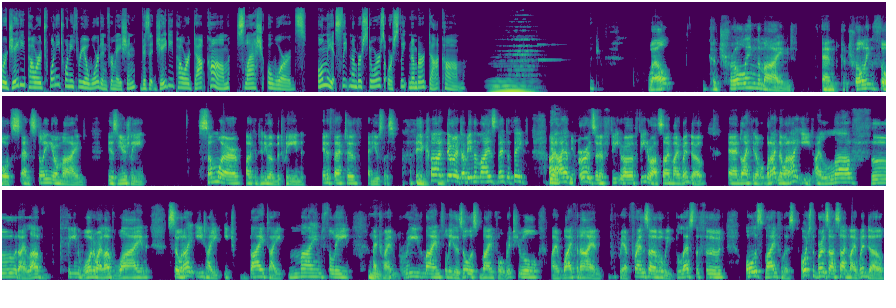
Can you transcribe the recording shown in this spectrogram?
For JD Power 2023 award information, visit jdpower.com/awards. Only at Sleep Number stores or sleepnumber.com. Well, controlling the mind and hmm. controlling thoughts and stilling your mind is usually somewhere on a continuum between ineffective and useless. you can't do it. I mean, the mind's meant to think. Yeah. I, I have birds and a, feed, a feeder outside my window, and like you know, when I know when I eat, I love food. I love clean water. I love wine. So when I eat, I eat each bite. I eat mindfully. I Mm. try and breathe mindfully. There's all this mindful ritual. My wife and I, and we have friends over, we bless the food. All this mindfulness. I watch the birds outside my window.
